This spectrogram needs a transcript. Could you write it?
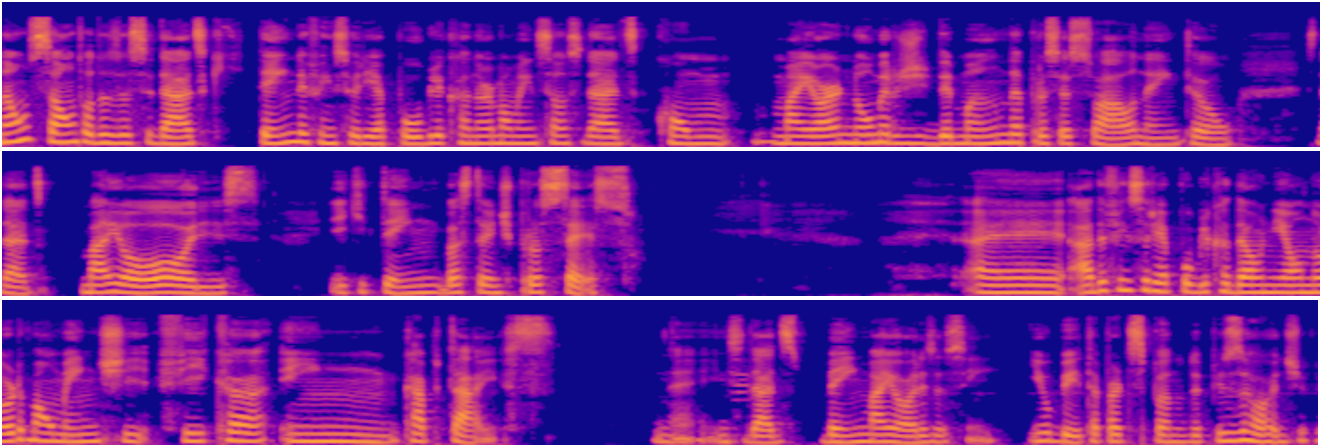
Não são todas as cidades que têm defensoria pública, normalmente são cidades com maior número de demanda processual, né? Então, cidades maiores e que tem bastante processo. É, a Defensoria Pública da União normalmente fica em capitais, né, em cidades bem maiores assim. E o B está participando do episódio.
